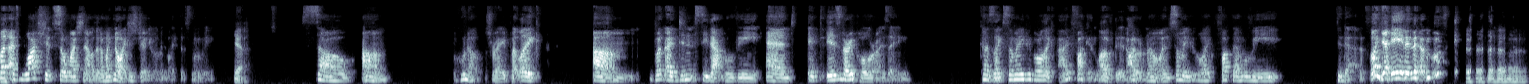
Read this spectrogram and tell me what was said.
But I've watched it so much now that I'm like, no, I just genuinely like this movie. Yeah. So, um, who knows, right? But like, um, but I didn't see that movie, and it is very polarizing. Cause like so many people are like, I fucking loved it. I don't know. And so many people are like, fuck that movie to death. Like I hated that movie.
